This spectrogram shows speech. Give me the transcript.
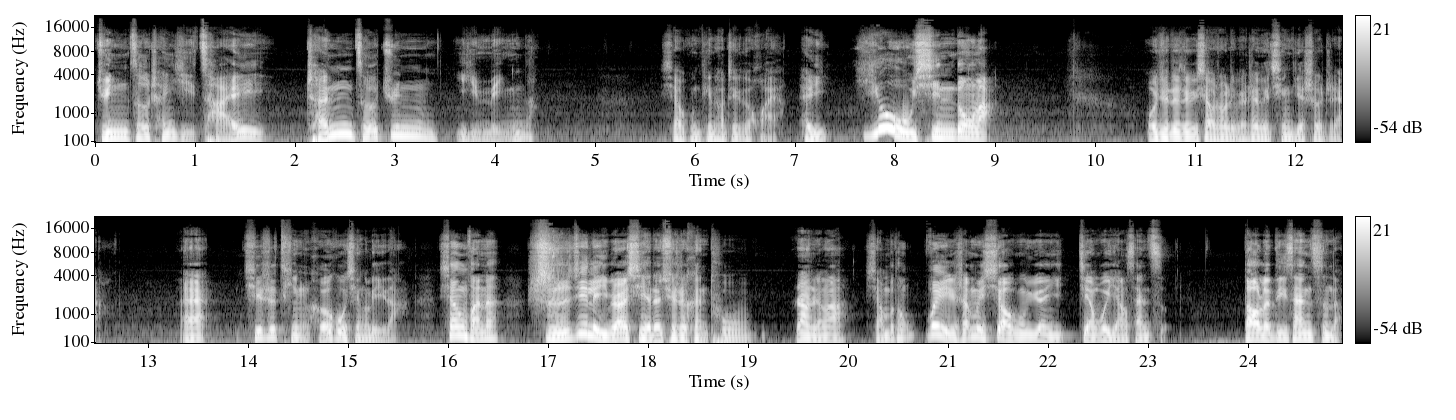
君则臣以才，臣则君以名啊。”孝公听到这个话呀，嘿。又心动了，我觉得这个小说里边这个情节设置啊，哎，其实挺合乎情理的。相反呢，《史记》里边写的却是很突兀，让人啊想不通为什么孝公愿意见未央三次。到了第三次呢，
